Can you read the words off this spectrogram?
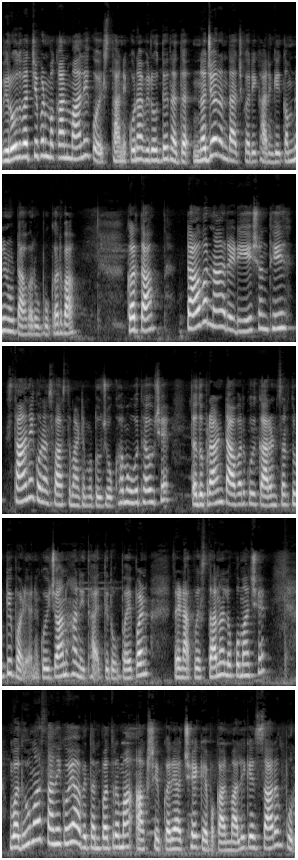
વિરોધ વચ્ચે પણ મકાન માલિકોએ સ્થાનિકોના વિરોધને નજર- નજરઅંદાજ કરી ખાનગી કંપનીનું ટાવર ઊભું કરવા કરતા ટાવરના રેડિયેશનથી સ્થાનિકોના સ્વાસ્થ્ય માટે મોટું જોખમ ઊભું થયું છે. તદુપરાંત ટાવર કોઈ કારણસર તૂટી પડે અને કોઈ જાનહાનિ થાય તેનો ભય પણ રહેણાંક વિસ્તારના લોકોમાં છે. વધુમાં સ્થાનિકોએ આવેદનપત્રમાં આક્ષેપ કર્યા છે કે મકાન માલિકે સારંગપુર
